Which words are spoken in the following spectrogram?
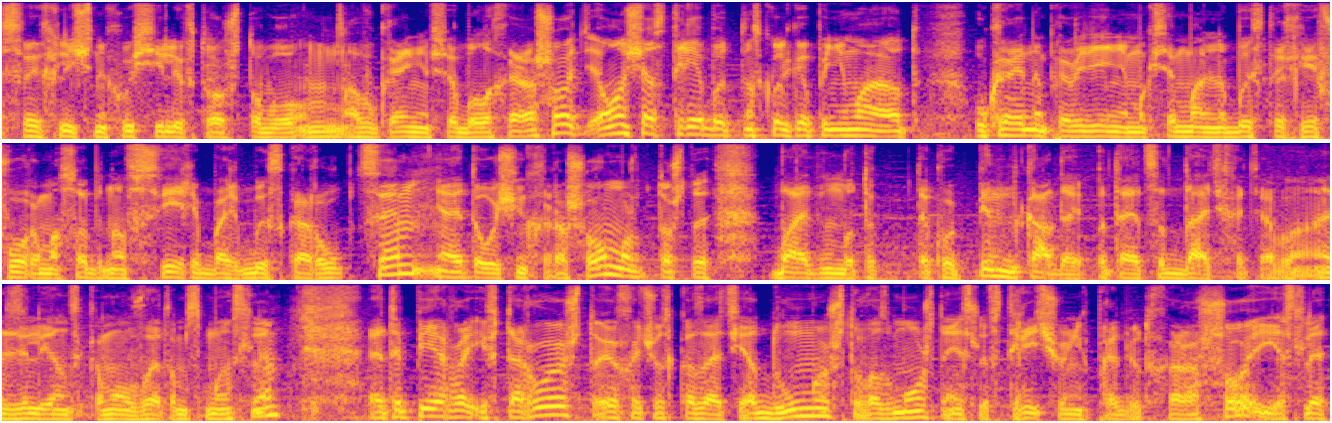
своих личных усилий в то, чтобы в Украине все было хорошо. Он сейчас требует, насколько я понимаю, от Украины проведения максимально быстрых реформ, особенно в сфере борьбы с коррупцией. Это очень хорошо. Может, то, что Байден вот так- такой пинка да- пытается дать хотя бы Зеленскому в этом смысле. Это первое. И второе, что я хочу сказать. Я думаю, что, возможно, если встреча у них пройдет хорошо, если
